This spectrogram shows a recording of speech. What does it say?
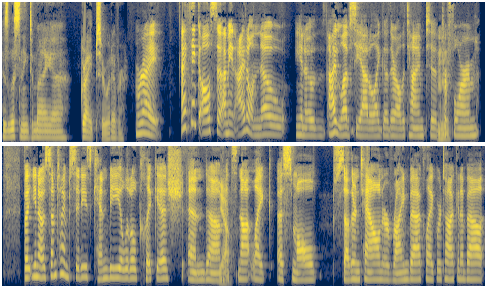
is listening to my uh, gripes or whatever. right. I think also, I mean, I don't know, you know, I love Seattle. I go there all the time to Mm-hmm. perform. But you know, sometimes cities can be a little cliquish, and um, Yeah. it's not like a small southern town or Rhinebeck like we're talking about.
